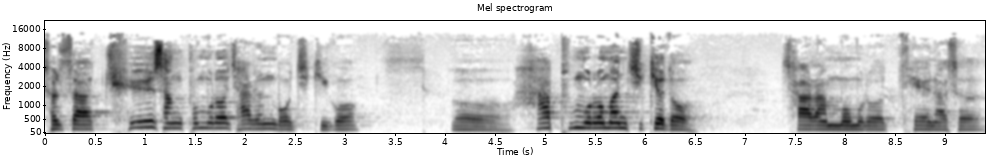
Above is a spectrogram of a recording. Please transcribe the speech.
설사 최상품으로 잘은 못 지키고, 어, 하품으로만 지켜도 사람 몸으로 태어나서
